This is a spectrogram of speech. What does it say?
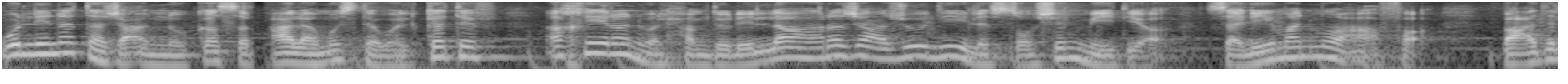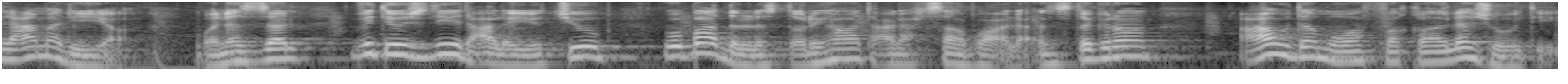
واللي نتج عنه كسر على مستوى الكتف أخيرا والحمد لله رجع جودي لل social media سليما معافى. بعد العملية ونزل فيديو جديد على يوتيوب وبعض الاستوريهات على حسابه على إنستغرام عودة موفقة لجودي.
